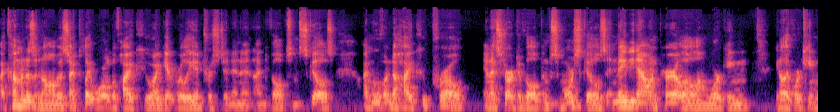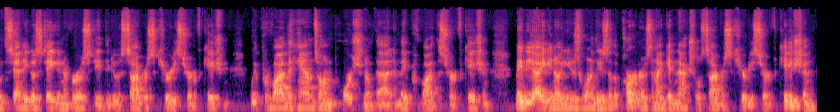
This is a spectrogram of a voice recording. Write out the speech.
I come in as a novice, I play World of Haiku, I get really interested in it, and I develop some skills. I move on to Haiku Pro and I start developing some more skills. And maybe now in parallel, I'm working, you know, like we're teaming with San Diego State University. They do a cybersecurity certification. We provide the hands-on portion of that and they provide the certification. Maybe I, you know, use one of these other partners and I get an actual cybersecurity certification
